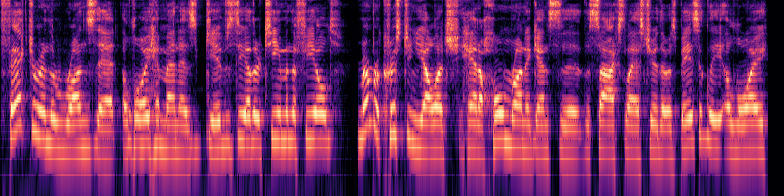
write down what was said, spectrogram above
factor in the runs that Eloy Jimenez gives the other team in the field. Remember, Christian Yelich had a home run against the, the Sox last year that was basically Eloy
